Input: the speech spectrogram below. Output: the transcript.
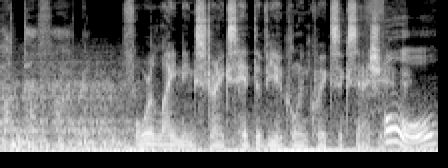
What the fuck? Four lightning strikes hit the vehicle in quick succession. Four?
